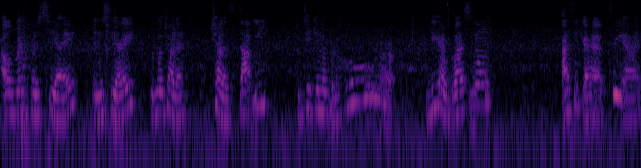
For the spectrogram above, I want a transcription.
I was working for the CIA, and the CIA was gonna try to try to stop me from taking over the whole world. Do you have glasses on? I think I have three eyes.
